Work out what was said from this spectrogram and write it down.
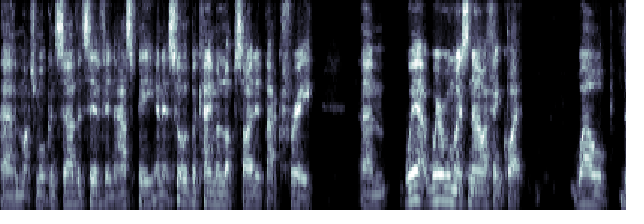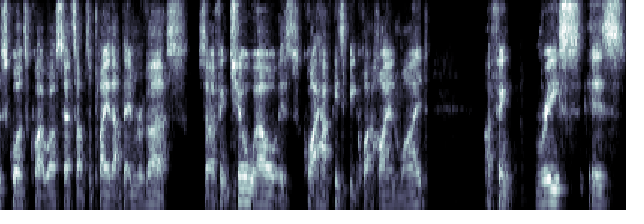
uh, much more conservative in Azpi, and it sort of became a lopsided back three. Um, we're we're almost now, I think, quite well. The squad's quite well set up to play that bit in reverse. So I think Chilwell is quite happy to be quite high and wide. I think Reece is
